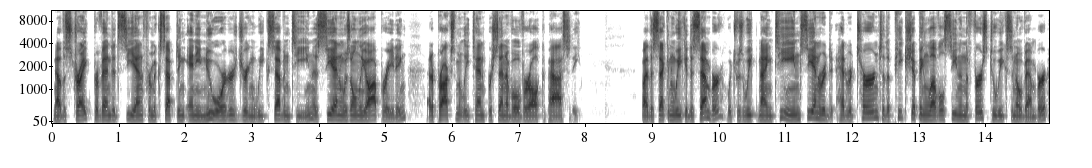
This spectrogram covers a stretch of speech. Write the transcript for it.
Now, the strike prevented CN from accepting any new orders during week 17, as CN was only operating at approximately 10% of overall capacity. By the second week of December, which was week 19, CN had returned to the peak shipping level seen in the first two weeks of November,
